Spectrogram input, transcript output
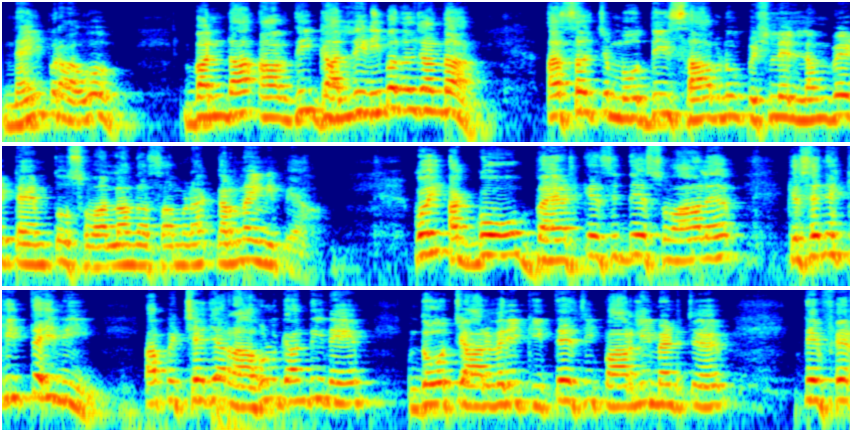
ਨਹੀਂ ਭਰਾਓ ਬੰਦਾ ਆਪਦੀ ਗੱਲ ਹੀ ਨਹੀਂ ਬਦਲ ਜਾਂਦਾ। ਅਸਲ 'ਚ ਮੋਦੀ ਸਾਹਿਬ ਨੂੰ ਪਿਛਲੇ ਲੰਬੇ ਟਾਈਮ ਤੋਂ ਸਵਾਲਾਂ ਦਾ ਸਾਹਮਣਾ ਕਰਨਾ ਹੀ ਨਹੀਂ ਪਿਆ। ਕੋਈ ਅੱਗੋਂ ਬੈਠ ਕੇ ਸਿੱਧੇ ਸਵਾਲ ਕਿਸੇ ਨੇ ਕੀਤੇ ਹੀ ਨਹੀਂ। ਆ ਪਿੱਛੇ ਜੇ ਰਾਹੁਲ ਗਾਂਧੀ ਨੇ ਦੋ ਚਾਰ ਵਾਰੀ ਕੀਤੇ ਸੀ ਪਾਰਲੀਮੈਂਟ 'ਚ ਤੇ ਫਿਰ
